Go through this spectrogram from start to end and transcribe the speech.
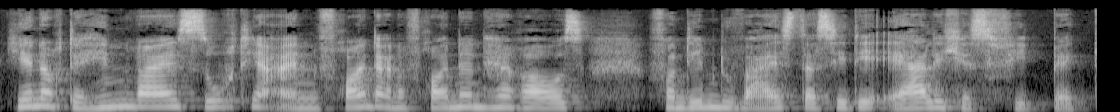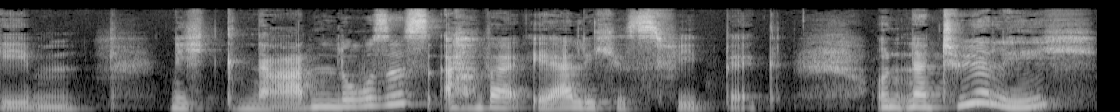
Hier noch der Hinweis, such dir einen Freund, eine Freundin heraus, von dem du weißt, dass sie dir ehrliches Feedback geben. Nicht gnadenloses, aber ehrliches Feedback. Und natürlich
